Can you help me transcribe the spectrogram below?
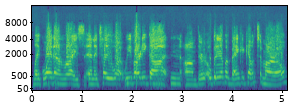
like white on rice. And I tell you what, we've already gotten, um, they're opening up a bank account tomorrow.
